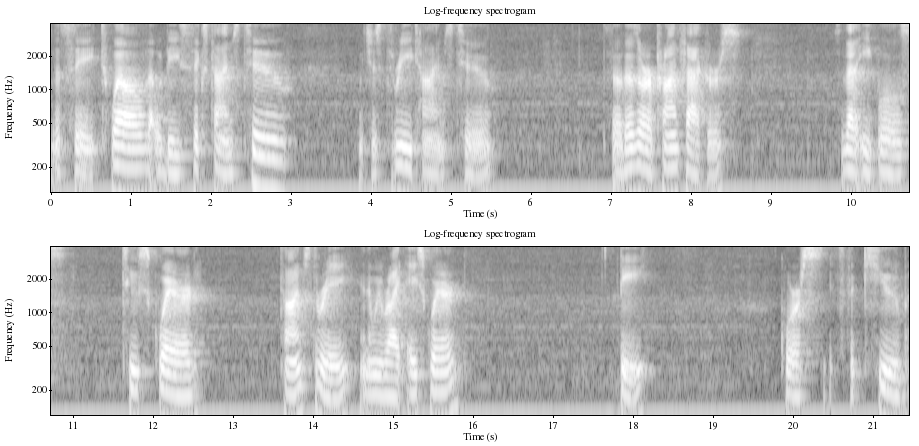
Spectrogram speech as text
let's see, 12, that would be 6 times 2, which is 3 times 2. So those are our prime factors. So that equals 2 squared times 3, and then we write a squared b. Of course, it's the cube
